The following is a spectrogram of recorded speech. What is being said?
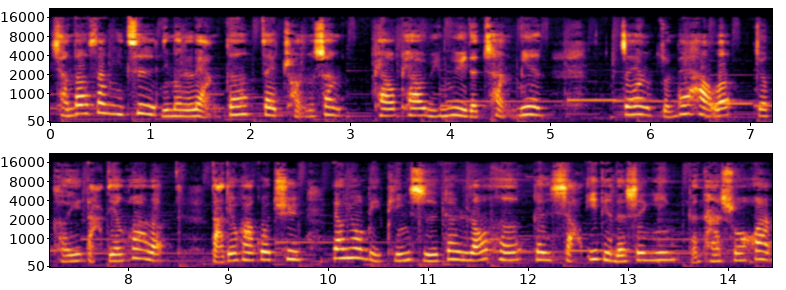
想到上一次你们两个在床上飘飘云雨的场面，这样准备好了就可以打电话了。打电话过去要用比平时更柔和、更小一点的声音跟他说话，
